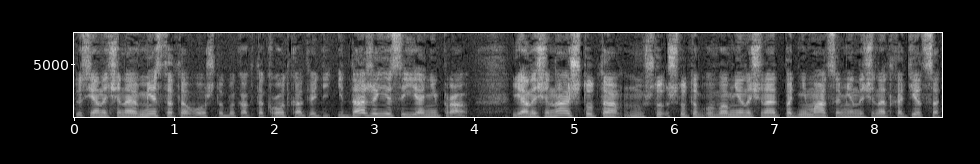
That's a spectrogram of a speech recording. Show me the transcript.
То есть я начинаю вместо того, чтобы как-то кротко ответить, и даже если я не прав, я начинаю что-то, что-то во мне начинает подниматься, мне начинает хотеться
